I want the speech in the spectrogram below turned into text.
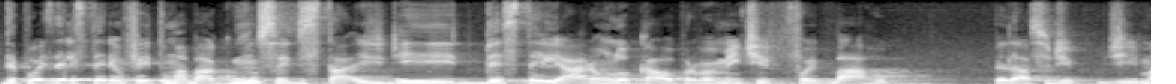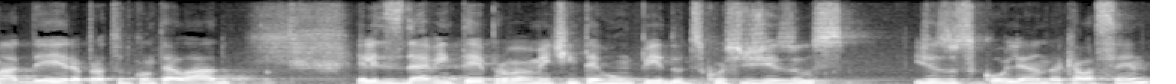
Depois deles terem feito uma bagunça e destelharam o local, provavelmente foi barro, pedaço de, de madeira para tudo quanto é lado. Eles devem ter provavelmente interrompido o discurso de Jesus, e Jesus ficou olhando aquela cena.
